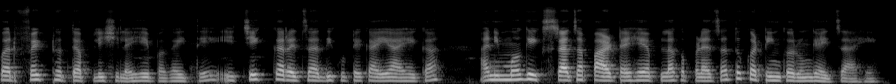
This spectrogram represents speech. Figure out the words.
परफेक्ट होते आपली शिलाई. हे बघा इथे. हे चेक करायचं आधी कुठे काही आहे का. आणि मग एक्स्ट्राचा पार्ट आहे आपला कपड्याचा. तो कटिंग करून घ्यायचा आहे.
